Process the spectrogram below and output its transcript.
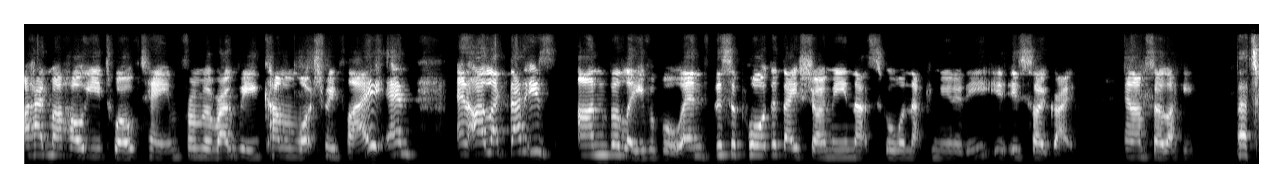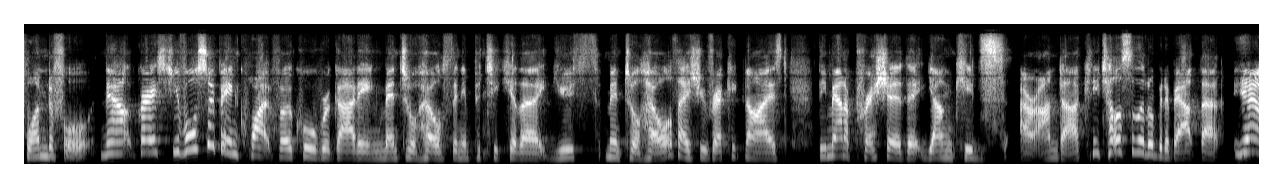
I had my whole year 12 team from the rugby come and watch me play. And and I like that is unbelievable. And the support that they show me in that school and that community is so great. And I'm so lucky. That's wonderful. Now, Grace, you've also been quite vocal regarding mental health and, in particular, youth mental health, as you've recognised the amount of pressure that young kids are under. Can you tell us a little bit about that? Yeah,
